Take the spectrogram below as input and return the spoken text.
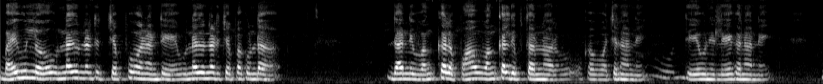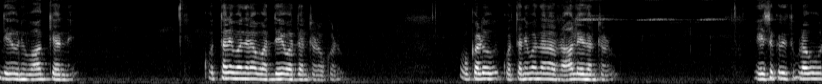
బైబిల్లో ఉన్నది ఉన్నట్టు చెప్పు అని అంటే ఉన్నది ఉన్నట్టు చెప్పకుండా దాన్ని వంకలు పాము వంకలు తిప్పుతున్నారు ఒక వచనాన్ని దేవుని లేఖనాన్ని దేవుని వాక్యాన్ని. కొత్త నిబంధన వద్దే వద్దంటాడు ఒకడు. ఒకడు కొత్త నిబంధన రాలేదంటాడు. యేసుక్రీస్తు ప్రభు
